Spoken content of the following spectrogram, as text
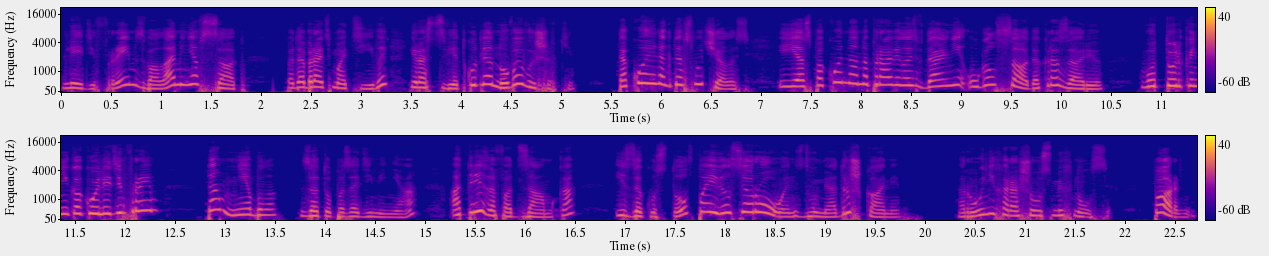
Леди Фрейм звала меня в сад, подобрать мотивы и расцветку для новой вышивки. Такое иногда случалось, и я спокойно направилась в дальний угол сада к розарию. Вот только никакой леди Фрейм там не было. Зато позади меня, отрезав от замка, из-за кустов появился Роуэн с двумя дружками. Руни хорошо усмехнулся. «Парни,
